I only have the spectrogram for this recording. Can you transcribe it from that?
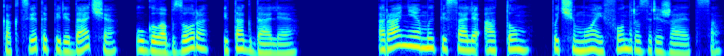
как цветопередача, угол обзора и так далее. Ранее мы писали о том, почему iPhone разряжается.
